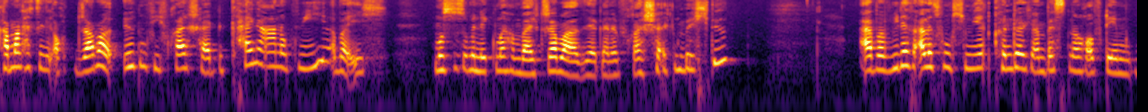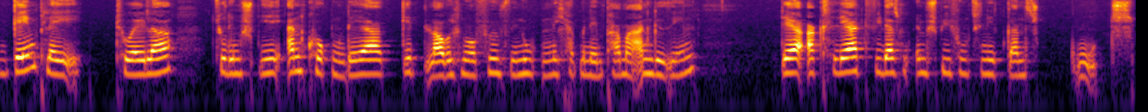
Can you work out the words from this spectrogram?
kann man tatsächlich auch Jabba irgendwie freischalten. Keine Ahnung wie, aber ich muss es unbedingt machen, weil ich Jabba sehr gerne freischalten möchte. Aber wie das alles funktioniert, könnt ihr euch am besten auch auf dem Gameplay-Trailer zu dem Spiel angucken. Der geht, glaube ich, nur fünf Minuten. Ich habe mir den ein paar Mal angesehen. Der erklärt, wie das im Spiel funktioniert, ganz gut.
